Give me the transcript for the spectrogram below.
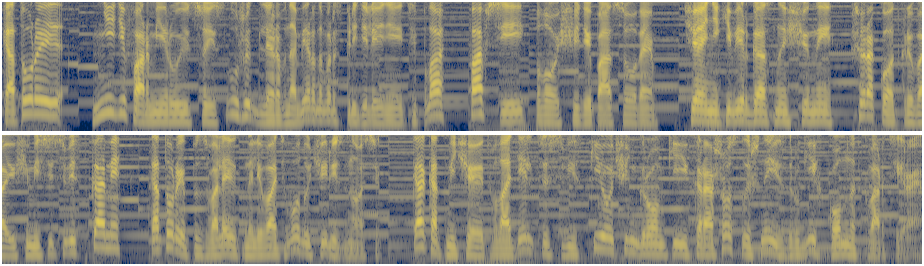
которое не деформируется и служит для равномерного распределения тепла по всей площади посуды. Чайники Вирга оснащены широко открывающимися свистками, которые позволяют наливать воду через носик. Как отмечают владельцы, свистки очень громкие и хорошо слышны из других комнат квартиры.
